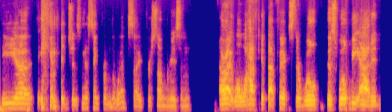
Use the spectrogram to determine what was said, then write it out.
the, uh, the image is missing from the website for some reason. All right, well, we'll have to get that fixed. There will this will be added.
